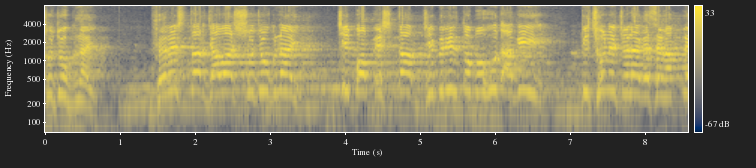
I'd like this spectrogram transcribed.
সুযোগ নাই ফেরেস্তার যাওয়ার সুযোগ নাই চিফ অফ স্টাফ জিবরিল তো বহুত আগেই পিছনে চলে গেছেন, আপনি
